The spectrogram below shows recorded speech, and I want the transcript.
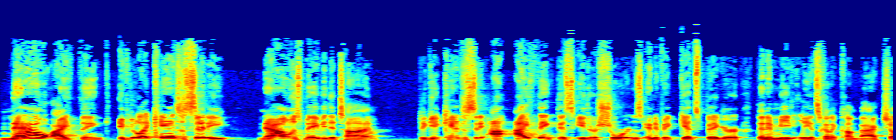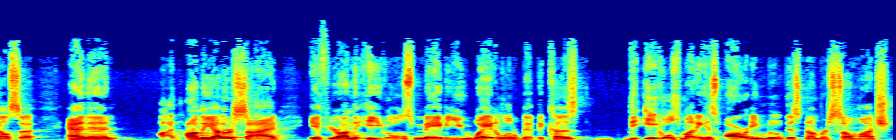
now I think if you like Kansas City, now is maybe the time to get Kansas City. I, I think this either shortens, and if it gets bigger, then immediately it's going to come back, Chelsa. And then uh, on the other side, if you're on the Eagles, maybe you wait a little bit because the Eagles' money has already moved this number so much.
